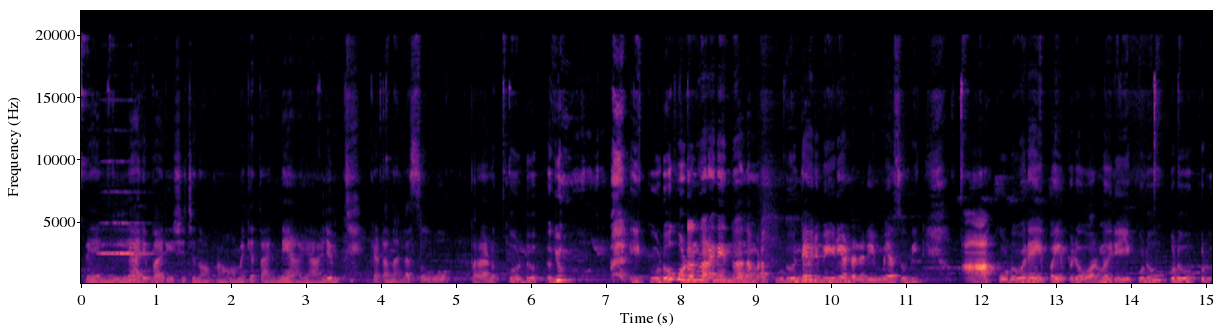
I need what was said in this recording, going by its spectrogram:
ഇത് എല്ലാവരും പരീക്ഷിച്ച് നോക്കണം. ഓമയ്ക്ക തന്നെ ആയാലും കേട്ടോ നല്ല സൂപ്പറാണ്. കൊടു ഈ കുടു കുടു എന്ന് പറയുന്നത് എന്തുവാ? നമ്മുടെ കുടുവിന്റെ ഒരു വീഡിയോ ഉണ്ടല്ലോ രമ്യ സുബി ആ കുടുവിനെ ഇപ്പം എപ്പോഴും ഓർമ്മ വരും. ഈ കുടു കുടു കുടു.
